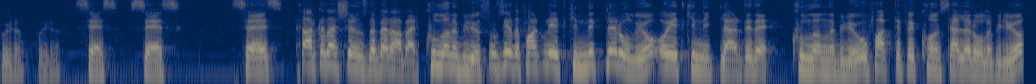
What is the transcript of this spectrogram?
buyurun, buyurun. Ses, ses, ses. Arkadaşlarınızla beraber kullanabiliyorsunuz ya da farklı etkinlikler oluyor. O etkinliklerde de kullanılabiliyor. Ufak tefek konserler olabiliyor.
